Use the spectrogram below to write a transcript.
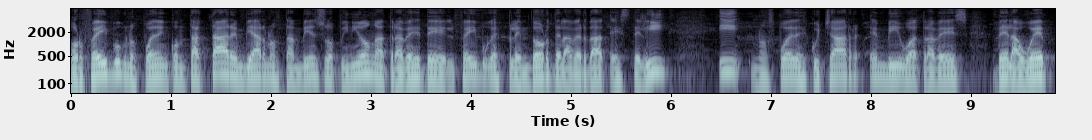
Por Facebook nos pueden contactar, enviarnos también su opinión a través del Facebook Esplendor de la Verdad Estelí y nos puede escuchar en vivo a través de la web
